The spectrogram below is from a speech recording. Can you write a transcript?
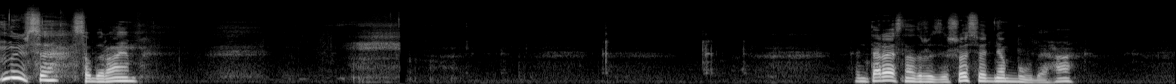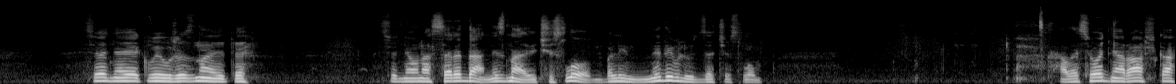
Ну і все, собираємо. Інтересно, друзі, що сьогодні буде, га? Сьогодні, як ви вже знаєте, сьогодні у нас середа, не знаю число, блін, не дивлюсь за числом. Але сьогодні Рашка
